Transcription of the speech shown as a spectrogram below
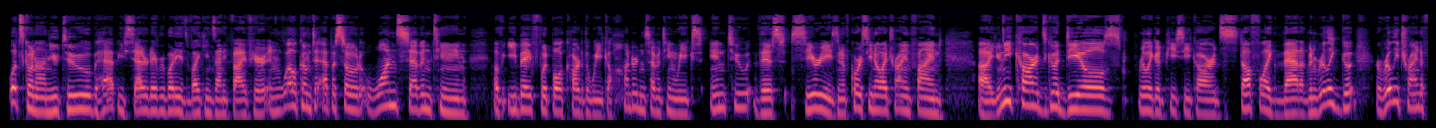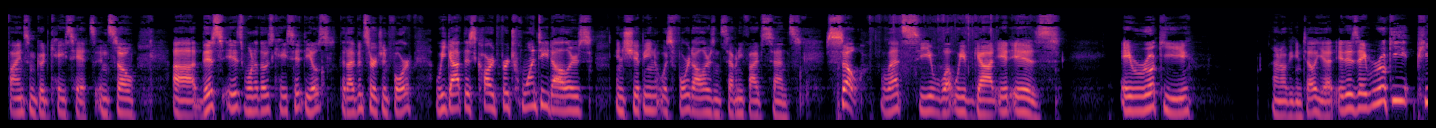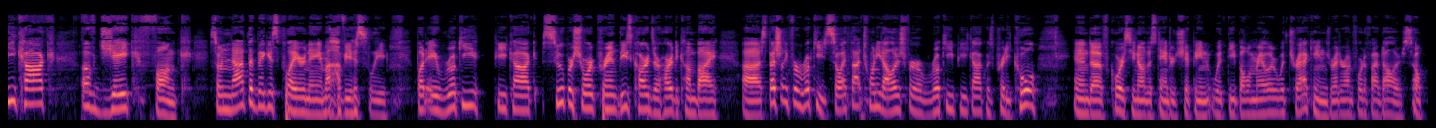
What's going on YouTube? Happy Saturday everybody, it's Vikings95 here and welcome to episode 117 of eBay Football Card of the Week, 117 weeks into this series. And of course, you know, I try and find uh, unique cards, good deals, really good PC cards, stuff like that. I've been really good, or really trying to find some good case hits. And so uh, this is one of those case hit deals that I've been searching for. We got this card for $20 and shipping was $4.75. So let's see what we've got. It is a rookie. I don't know if you can tell yet. It is a rookie peacock of Jake Funk. So not the biggest player name, obviously, but a rookie Peacock, super short print. These cards are hard to come by, uh, especially for rookies. So I thought $20 for a rookie Peacock was pretty cool. And uh, of course, you know, the standard shipping with the bubble mailer with trackings right around 4 to $5. So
